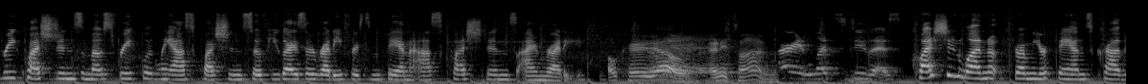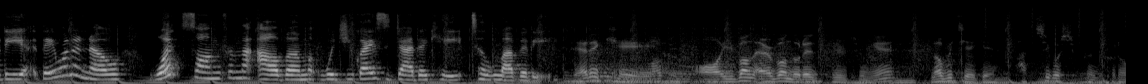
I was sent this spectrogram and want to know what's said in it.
three questions, the most frequently asked questions. So if you guys are ready for some fan asked questions, I'm ready. Okay, yeah, anytime. All right, let's do this. Question one from your fans, CRAVITY. They want to know what song from the album would you guys dedicate to Luvity? Dedicate. 어, 이번 앨범 노래들 중에 러비티에게 바치고 싶은 그런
